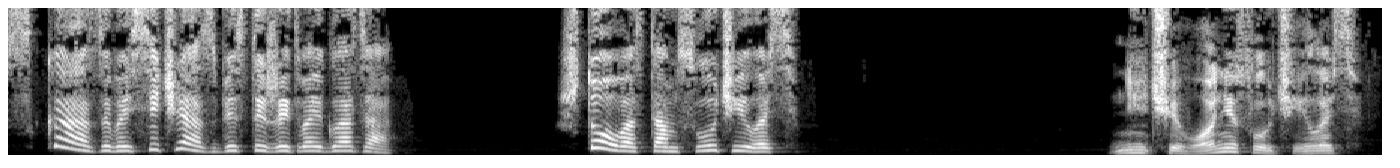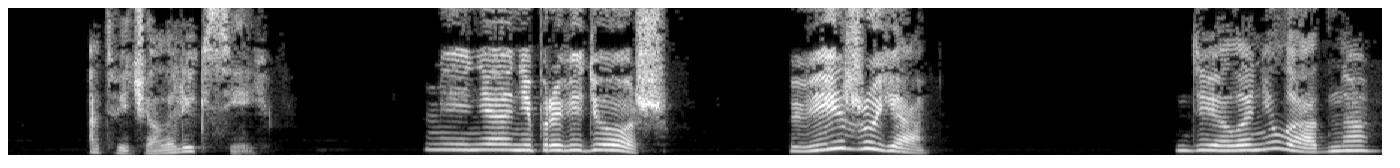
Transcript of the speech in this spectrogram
«Сказывай сейчас, бесстыжие твои глаза! Что у вас там случилось?» «Ничего не случилось», — отвечал Алексей. «Меня не проведешь. Вижу я. Дело неладно.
